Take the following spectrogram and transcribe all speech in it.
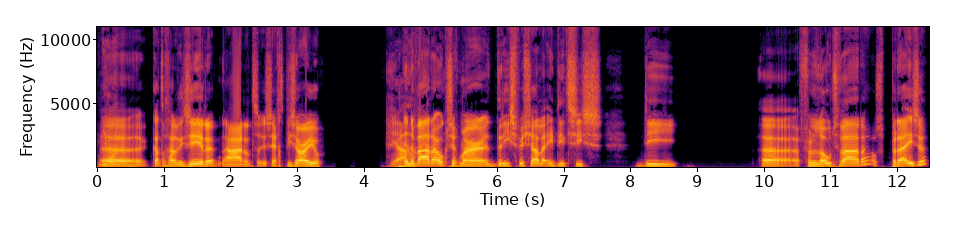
Ja. eh, categoriseren. Nou, dat is echt bizar joh. ja. En er waren ook zeg maar drie speciale edities die eh verloot waren als prijzen.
